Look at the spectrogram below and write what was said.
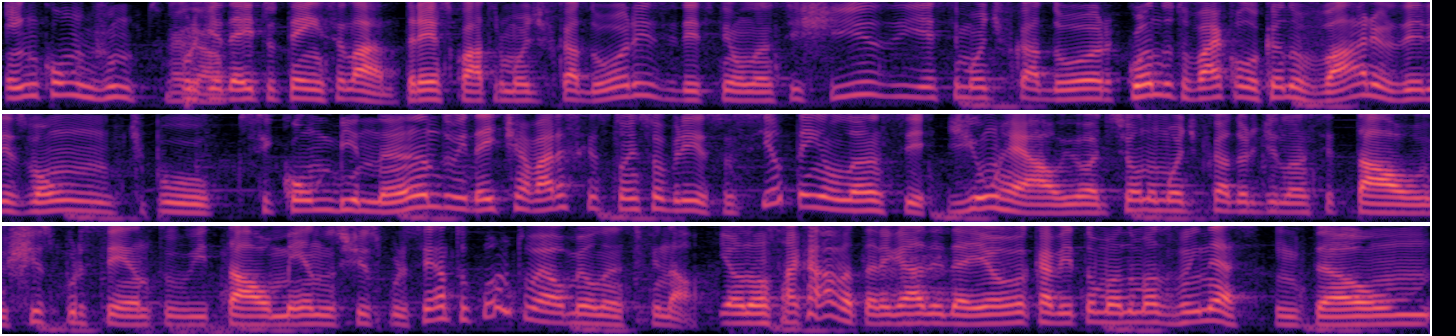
em conjunto. Legal. Porque daí tu tem, sei lá, três, quatro modificadores, e daí tu tem um lance X, e esse modificador, quando tu vai colocando vários, eles vão, tipo, se combinando, e daí tinha várias questões sobre isso. Se eu tenho um lance de um real e eu adiciono um modificador de lance tal, X% e tal, menos X%, quanto é o meu lance final? E eu não sacava, tá ligado? E daí eu acabei tomando umas ruins nessa. Então,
